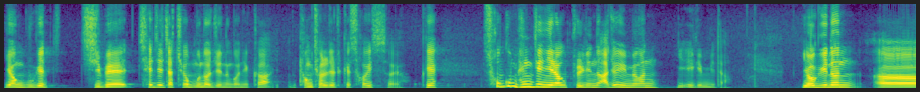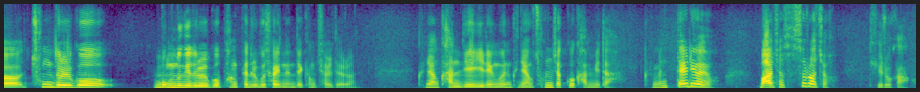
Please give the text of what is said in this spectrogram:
영국의 지배 체제 자체가 무너지는 거니까 경찰들이 이렇게 서 있어요. 그게 소금 행진이라고 불리는 아주 유명한 얘기입니다. 여기는 어, 총 들고 몽둥이 들고 방패 들고 서 있는데 경찰들은 그냥 간디의 일행은 그냥 손잡고 갑니다. 그러면 때려요. 맞아서 쓰러져. 뒤로 가고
